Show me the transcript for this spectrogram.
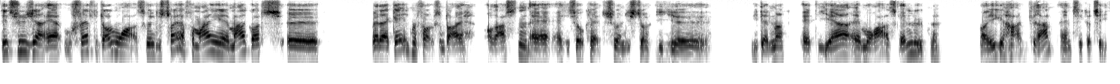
Det synes jeg er ufatteligt dobbeltmoralsk og illustrerer for mig øh, meget godt, øh, hvad der er galt med folk som dig og resten af, af de såkaldte journalister i, øh, i Danmark. At de er øh, moralsk anløbende og ikke har et gram af integritet.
